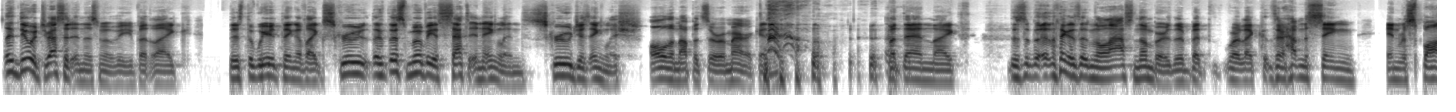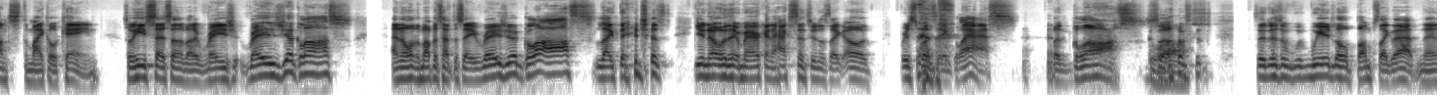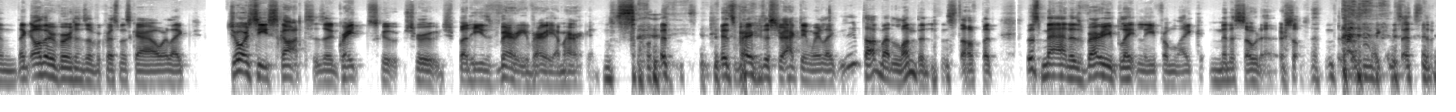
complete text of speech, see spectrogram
They do address it in this movie, but like, there's the weird thing of like Scrooge. This movie is set in England. Scrooge is English. All the Muppets are American. but then like, there's the thing is in the last number, the but where like they're having to sing in response to Michael Caine. So he says something about raise raise your glass, and all the Muppets have to say raise your glass. Like they're just you know the American accents are just like oh we're supposed to say glass, but gloss. Gloss. So so there's a weird little bumps like that, and then like other versions of a Christmas Carol were like George C. Scott is a great Scroo- Scrooge, but he's very, very American. So it's, it's very distracting. We're like, he's talking about London and stuff, but this man is very blatantly from like Minnesota or something. It doesn't make any sense to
